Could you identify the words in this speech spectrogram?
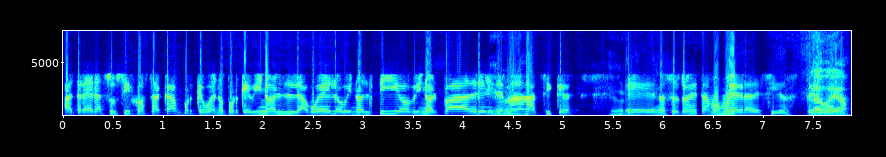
a traer a sus hijos acá porque, bueno, porque vino el abuelo, vino el tío, vino el padre y Es demás, verdad. así que Es eh, nosotros estamos muy agradecidos. Pero Claudia. bueno,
